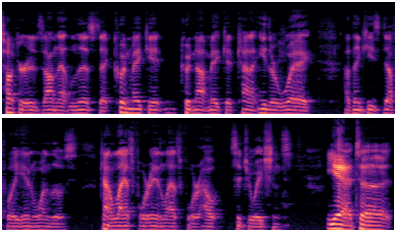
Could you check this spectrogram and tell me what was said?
Tucker is on that list that could make it, could not make it, kind of either way. I think he's definitely in one of those kind of last four in, last four out situations. Yeah, to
